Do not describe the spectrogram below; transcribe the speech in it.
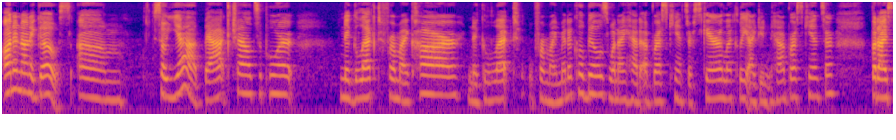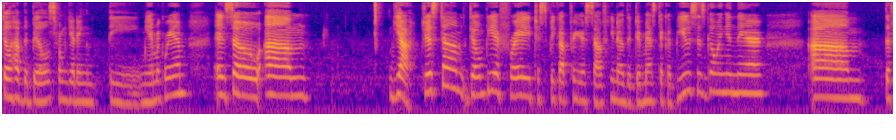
on and on it goes. Um, so yeah, back child support, neglect for my car, neglect for my medical bills when I had a breast cancer scare. Luckily, I didn't have breast cancer but I still have the bills from getting the mammogram. And so, um, yeah, just um, don't be afraid to speak up for yourself. You know, the domestic abuse is going in there. Um, the,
